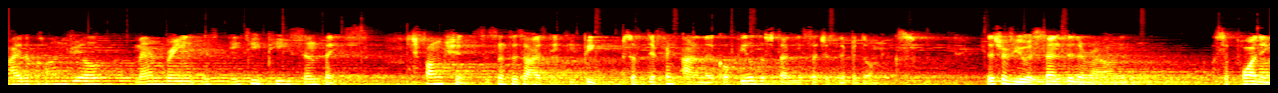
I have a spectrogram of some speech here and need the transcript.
mitochondrial membrane is ATP synthase, which functions to synthesize ATP of different analytical fields of study such as lipidomics. This review is centered around supporting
